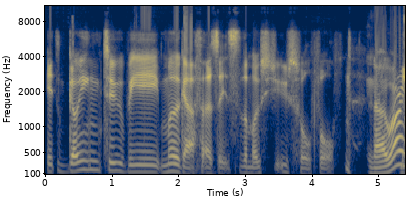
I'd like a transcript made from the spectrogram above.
it's going to be Murgath as it's the most useful for. No worries.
